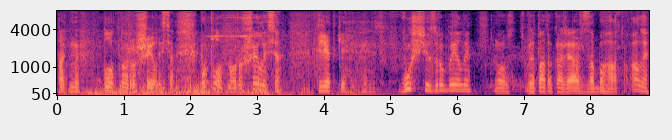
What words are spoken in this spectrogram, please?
Так ми плотно розшилися. Бо плотно розшилися. Клітки е, вущі зробили. О, вже тато каже, аж забагато. Але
